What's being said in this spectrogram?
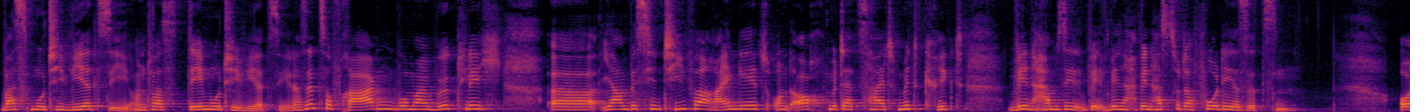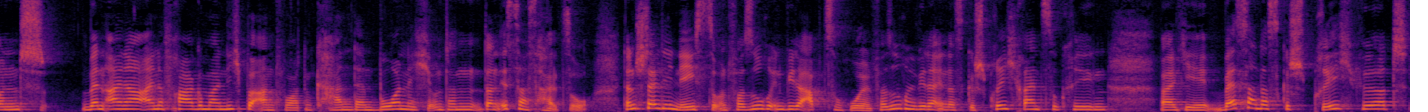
Was motiviert Sie und was demotiviert Sie? Das sind so Fragen, wo man wirklich äh, ja ein bisschen tiefer reingeht und auch mit der Zeit mitkriegt, wen haben Sie, wen, wen hast du da vor dir sitzen? Und wenn einer eine Frage mal nicht beantworten kann, dann bohr nicht und dann, dann ist das halt so. Dann stell die nächste und versuche ihn wieder abzuholen, versuche ihn wieder in das Gespräch reinzukriegen, weil je besser das Gespräch wird,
